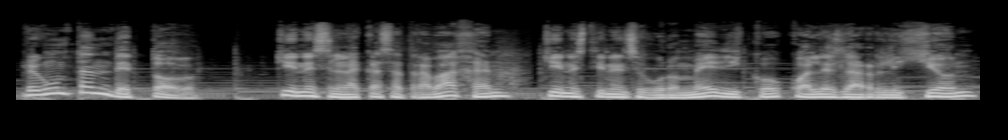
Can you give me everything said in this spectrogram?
Preguntan de todo. Quiénes en la casa trabajan, quiénes tienen seguro médico, cuál es la religión.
